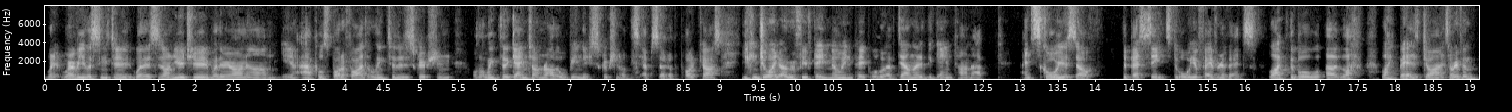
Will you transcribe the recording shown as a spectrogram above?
wherever you're listening to, whether this is on YouTube, whether you're on um, you know Apple, Spotify, the link to the description or the link to the game time rather will be in the description of this episode of the podcast. You can join over 15 million people who have downloaded the game time app and score yourself the best seats to all your favorite events, like the Bull, uh, like like Bears Giants, or even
